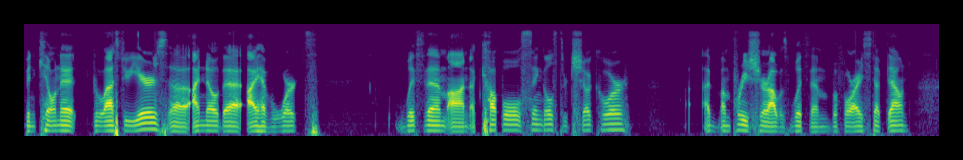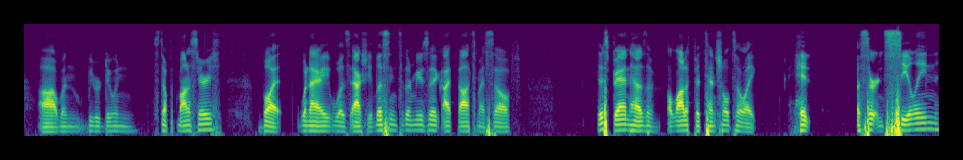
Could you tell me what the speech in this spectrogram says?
been killing it for the last few years. Uh, I know that I have worked with them on a couple singles through Chugcore. I, I'm pretty sure I was with them before I stepped down uh, when we were doing stuff with monasteries. But when I was actually listening to their music, I thought to myself, this band has a, a lot of potential to like hit a certain ceiling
